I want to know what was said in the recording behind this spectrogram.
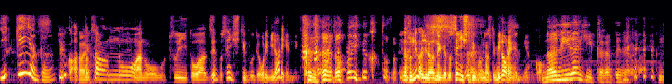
一件やんか。っていうか、あったくさんの、あの、ツイートは全部センシティブで俺見られへんねん。どういうことそれ？なんでか知らんねんけど、センシティブになって見られへんねんか。何が引っかかってんのやろか。うん。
